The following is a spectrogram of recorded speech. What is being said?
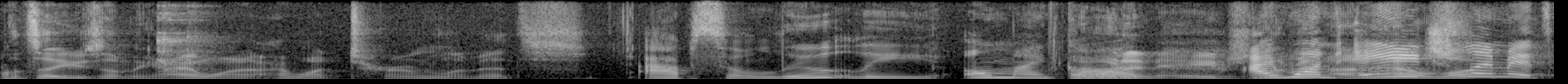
I'll tell you something. I want. I want term limits. Absolutely. Oh my god. I want an age I limit want on how age lo- limits.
